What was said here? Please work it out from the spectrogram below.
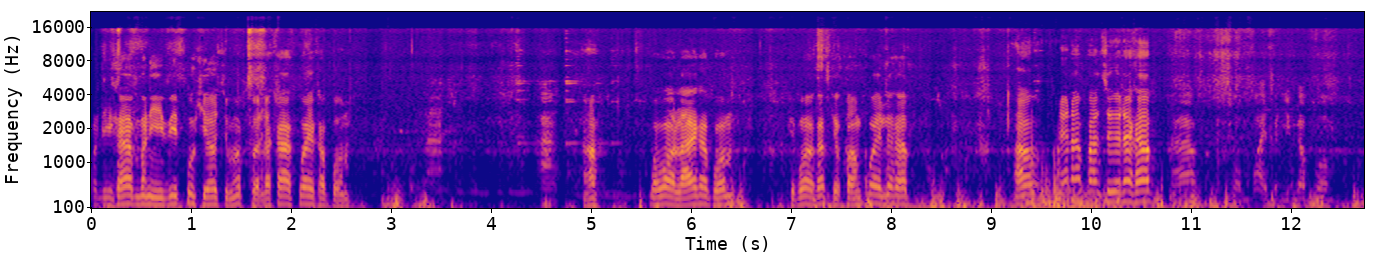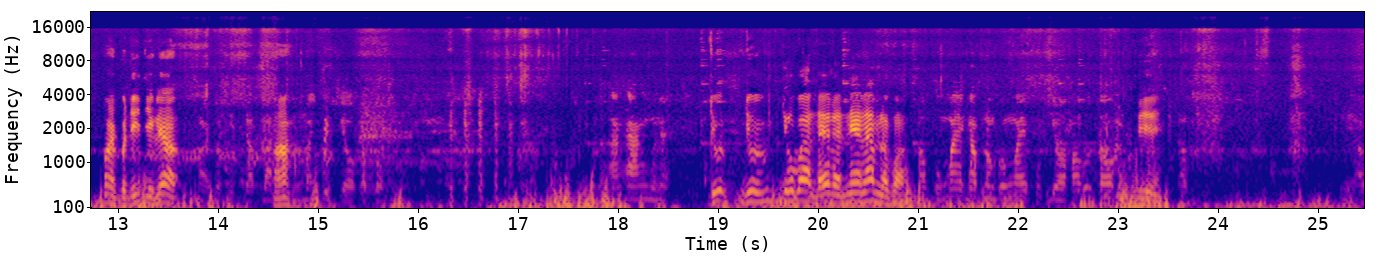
สวัสดีครับวันนี้วิทย์ผู้เขียวจะมาเปิดราคากล้วยครับผมผมนาอ่างเอาบอกว่าหลายครับผมพี่พ่อครับเจ้าของกล้วยเลยครับ เอาแนะนำปานซื้อนะครับ ครับผมห้อยประดิษฐ์ครับผมห้อยประดิษฐ์อีกแล้วห้อยประดิษฐ์ครับบ้านอะผมไม้ผู้เขียวครับผมอ่างอ่างมือเนี่ยอยู่อยู่อยู่บ้านไหนล่ะแนะนำแล้วบ่น้องกรุงไม้ครับน้องกรุงไม้ผู้เขียวเขาคือเขาพี่นี่เอา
